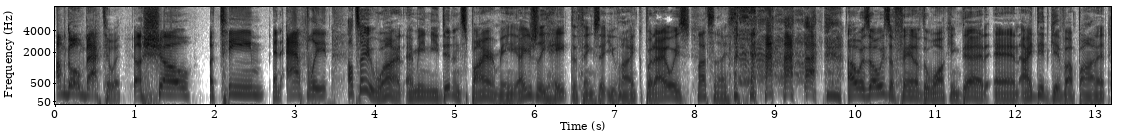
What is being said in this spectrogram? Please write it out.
I'm going back to it. A show, a team, an athlete. I'll tell you what. I mean, you did inspire me. I usually hate the things that you like, but I always, That's nice. I was always a fan of The Walking Dead, and I did give up on it.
